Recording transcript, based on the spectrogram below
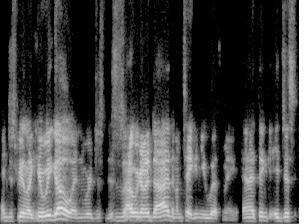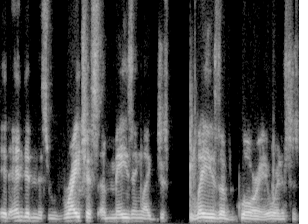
and just being like, here we go, and we're just this is how we're gonna die. Then I'm taking you with me, and I think it just it ended in this righteous, amazing, like just blaze of glory where it's just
